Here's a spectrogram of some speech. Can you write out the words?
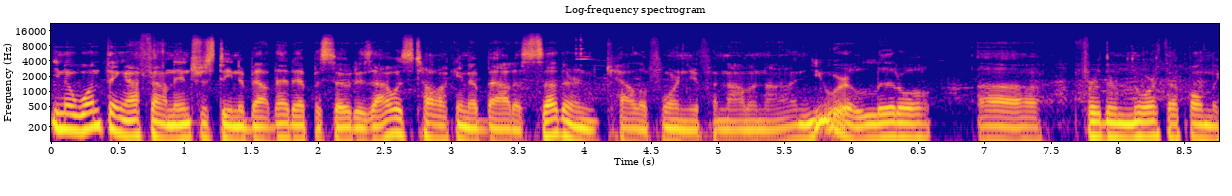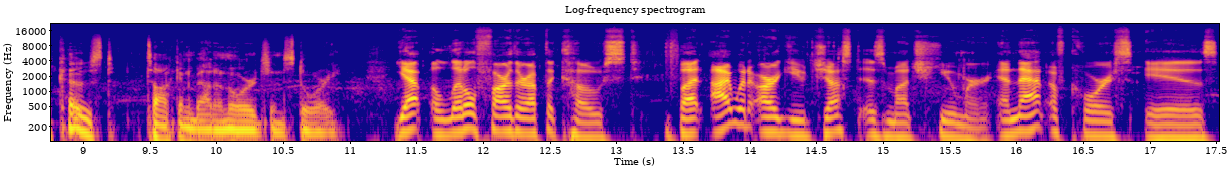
you know, one thing I found interesting about that episode is I was talking about a Southern California phenomenon, and you were a little uh, further north up on the coast talking about an origin story. Yep, a little farther up the coast, but I would argue just as much humor. And that, of course, is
